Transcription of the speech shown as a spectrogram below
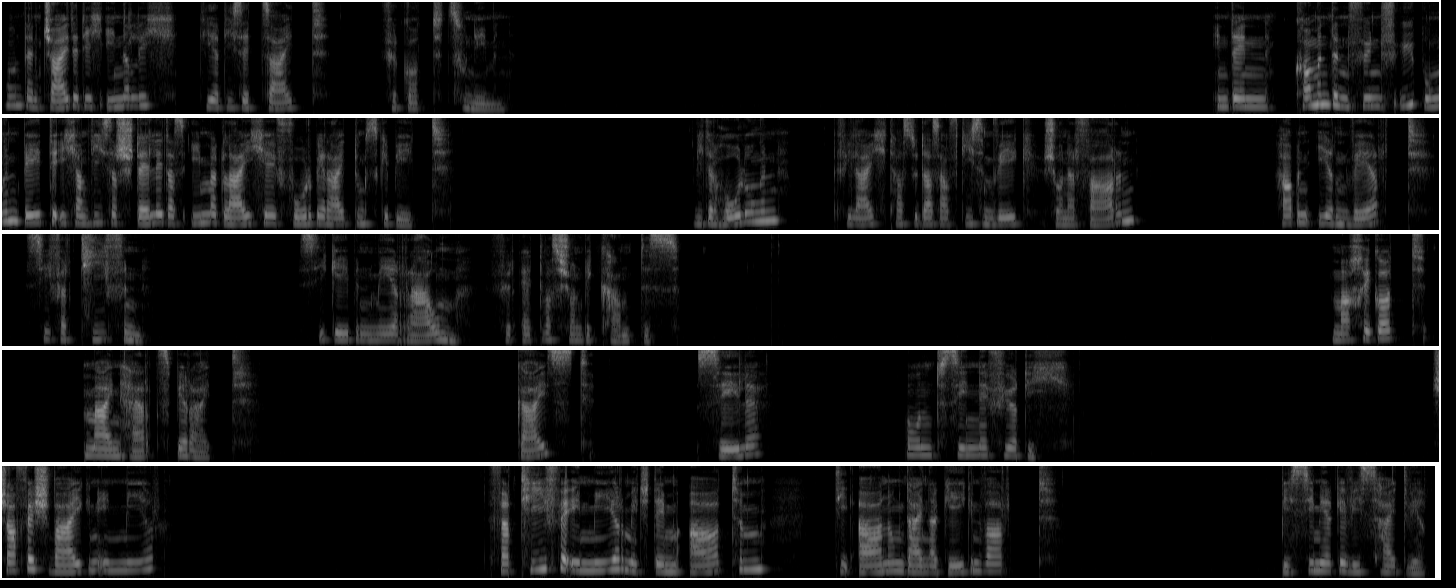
und entscheide dich innerlich, dir diese Zeit für Gott zu nehmen. In den kommenden fünf Übungen bete ich an dieser Stelle das immer gleiche Vorbereitungsgebet. Wiederholungen vielleicht hast du das auf diesem Weg schon erfahren, haben ihren Wert, sie vertiefen, sie geben mehr Raum für etwas schon Bekanntes. Mache Gott mein Herz bereit. Geist, Seele, und Sinne für dich. Schaffe Schweigen in mir, vertiefe in mir mit dem Atem die Ahnung deiner Gegenwart, bis sie mir Gewissheit wird.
